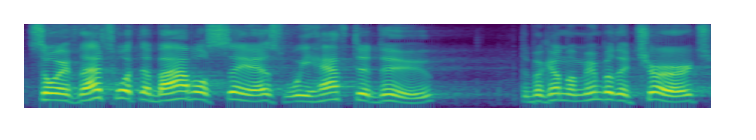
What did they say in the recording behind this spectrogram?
So, if that's what the Bible says we have to do to become a member of the church,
